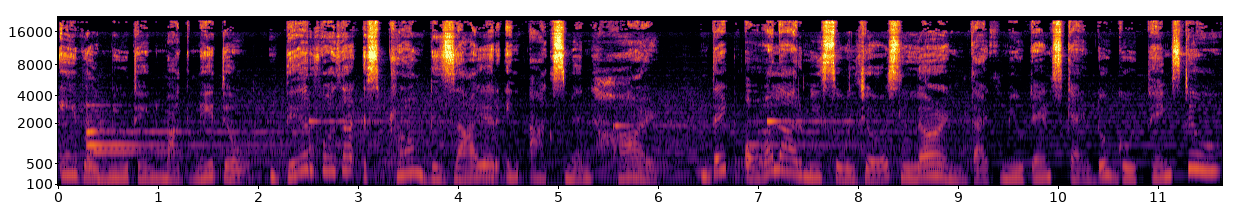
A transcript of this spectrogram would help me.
evil mutant Magneto. There was a strong desire in X-Men heart that all army soldiers learned that mutants can do good things too.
